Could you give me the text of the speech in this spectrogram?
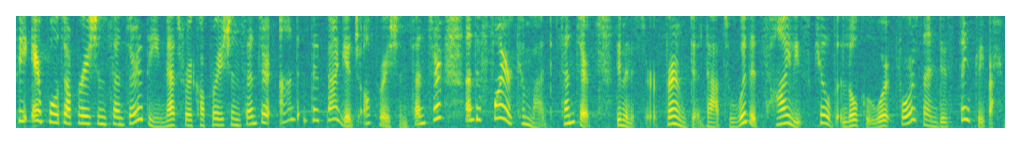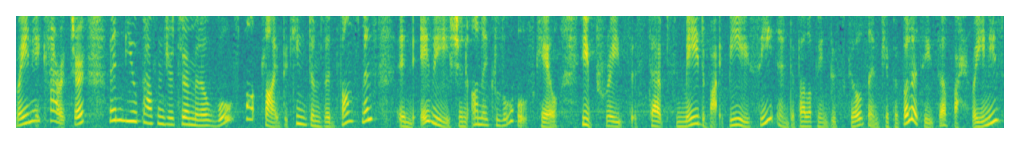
the Airport Operations Center, the Network Operations Center, and the Baggage Operations Center and the Fire Command Center. The minister affirmed that with its highly skilled local workforce and distinctly Bahraini character, the new passenger terminal will spotlight the kingdom's advancements in aviation on a global scale. He praised the steps made by BAC in developing the skills and capabilities of Bahrainis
